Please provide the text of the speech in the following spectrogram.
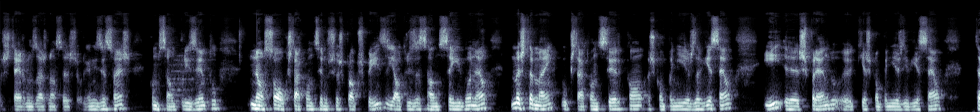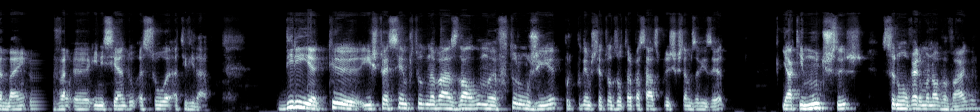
externos às nossas organizações, como são, por exemplo, não só o que está a acontecer nos seus próprios países e a autorização de saída ou não, mas também o que está a acontecer com as companhias de aviação e eh, esperando eh, que as companhias de aviação também vão eh, iniciando a sua atividade. Diria que isto é sempre tudo na base de alguma futurologia, porque podemos ser todos ultrapassados por isto que estamos a dizer, e há aqui muitos se's, se não houver uma nova vaga,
